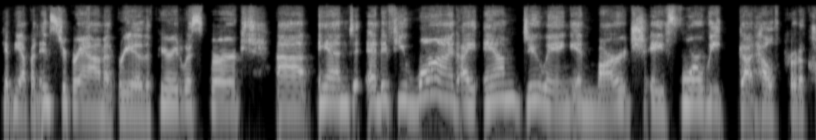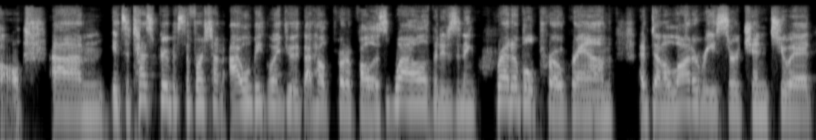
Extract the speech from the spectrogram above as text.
hit me up on Instagram at Bria the period whisper. Uh, and, and if you want, I am doing in March a four week gut health protocol. Um, it's a test group. It's the first time I will be going going through the gut health protocol as well, but it is an incredible program. I've done a lot of research into it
